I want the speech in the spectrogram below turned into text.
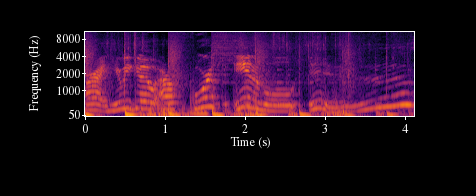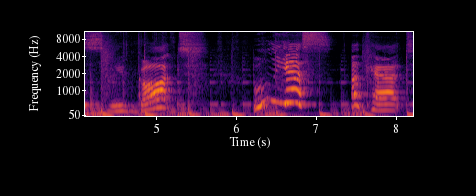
All right, here we go. Our fourth animal is, we've got, ooh, yes, a cat.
